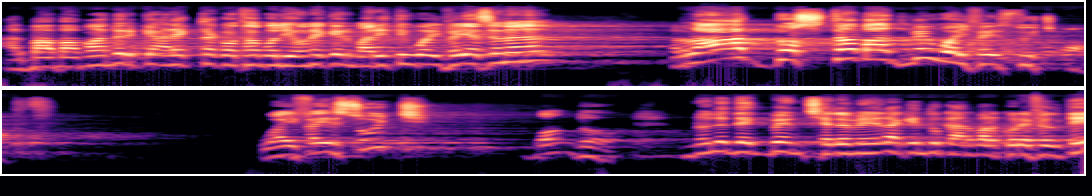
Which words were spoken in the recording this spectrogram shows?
আর বাবা মাদেরকে আরেকটা কথা বলি, অনেকের বাড়িতে ওয়াইফাই আছে না? রাত দশটা বাজবে wifi switch off wifi switch বন্ধ। নইলে দেখবেন ছেলে মেয়েরা কিন্তু কারবার করে ফেলতে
